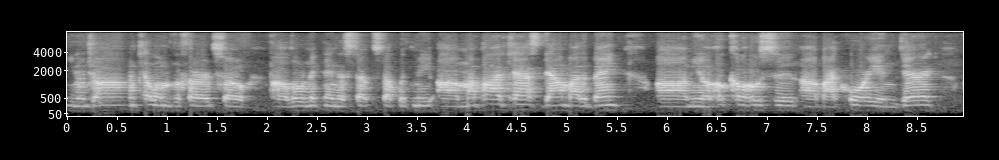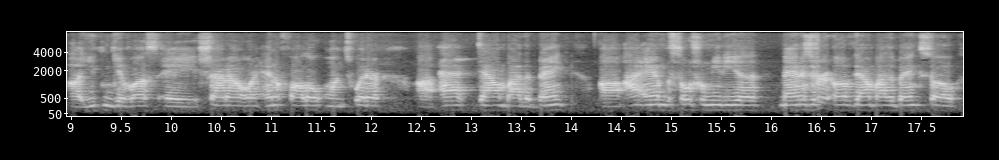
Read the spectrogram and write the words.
you know, John Kellum the Third. So uh, a little nickname that stuck stuck with me. Um, my podcast, Down by the Bank, um, you know, co-hosted uh, by Corey and Derek. Uh, you can give us a shout out or and a follow on Twitter uh, at Down by the Bank. Uh, I am the social media manager of Down by the Bank. So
